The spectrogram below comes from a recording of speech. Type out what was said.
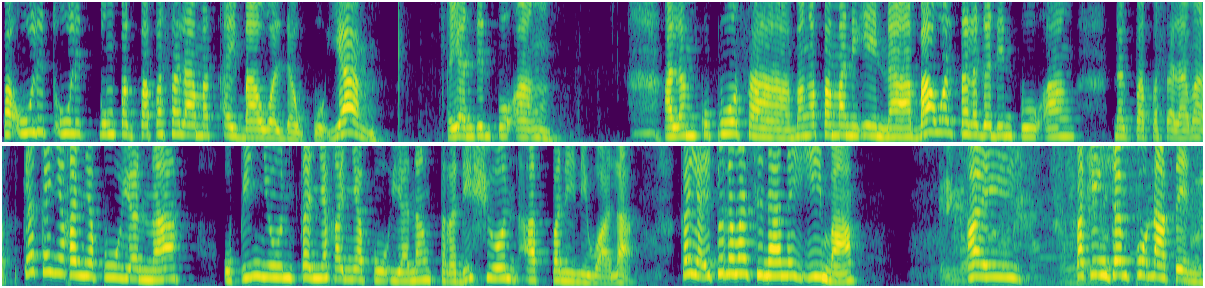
paulit-ulit pong pagpapasalamat ay bawal daw po. Yan. Ayan din po ang alam ko po sa mga pamaniin na bawal talaga din po ang nagpapasalamat. Kaya kanya-kanya po yan na opinion, kanya-kanya po yan ng tradisyon at paniniwala. Kaya ito naman si Nanay Ima ay pakinggan po natin.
